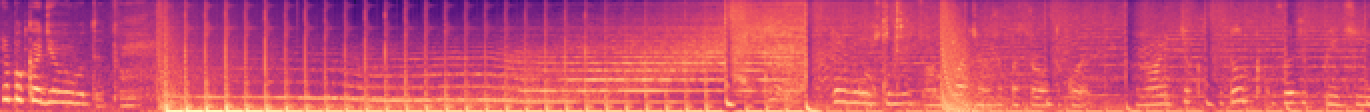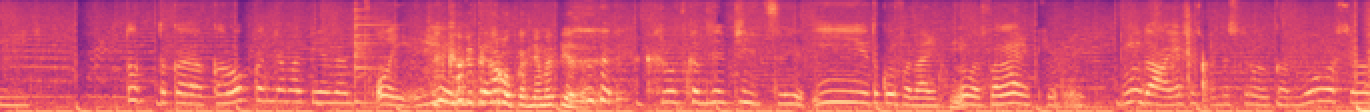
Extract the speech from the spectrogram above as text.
Я пока делаю вот эту. Ставить зонт. Вот я уже построил такой зонтик. Тут кусочек пиццы лежит. Тут такая коробка для мопеда. Ой, Как это коробка для мопеда? коробка для пиццы. И такой фонарик. Ну вот, фонарик. Ну да, я сейчас подострою колеса.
